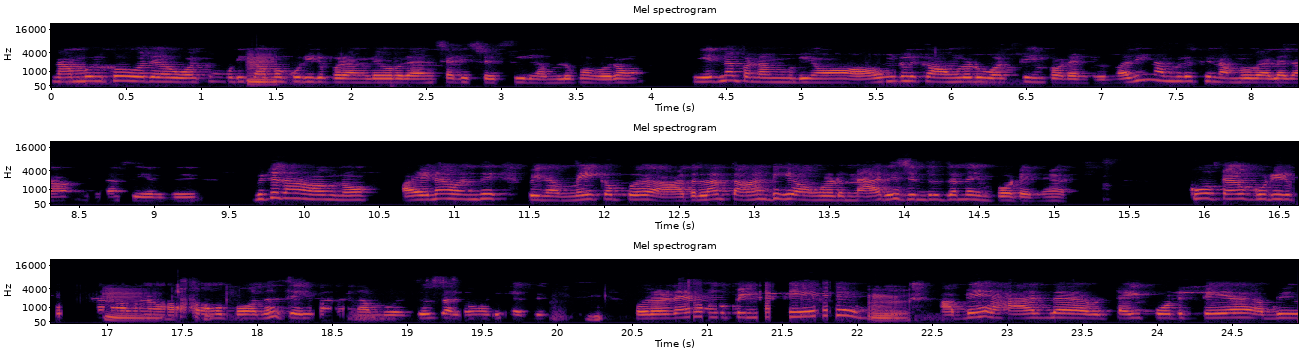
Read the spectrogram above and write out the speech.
நம்மளுக்கும் ஒரு ஒர்க் முடிக்காம கூட்டிட்டு போறாங்களே ஒரு அன்சாட்டிஸ்ஃபைட் ஃபீல் நம்மளுக்கும் வரும். என்ன பண்ண முடியும்? அவங்களுக்கு அவங்களோட ஒர்க் இம்பார்ட்டன்ட் மாதிரி நம்மளுக்கு நம்ம வேலை தான். என்ன செய்யறது? விட்டுதான் ஆகணும். ஏன்னா வந்து இந்த மேக்கப் அதெல்லாம் தாண்டி அவங்களோட மேரேஜ்ன்றது தானே இம்பார்ட்டன்ட் கூப்பிட்டா கூட்டிட்டு போய் ம். ஆகணும் அவங்க போதான் செய்வாங்க. நம்ம எதுவும் சொல்ல முடியாது. ஒரு டைம் அவங்க பின்னாடியே. அப்படியே ஹேர்ல டை போட்டுக்கிட்டே அப்படியே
